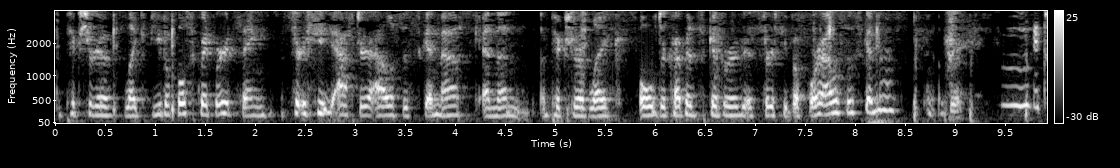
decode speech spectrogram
a picture of like beautiful Squidward saying Circe's after Alice's skin mask, and then a picture of like old decrepit Squidward as Circe before Alice's skin mask. And I was like, mm,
